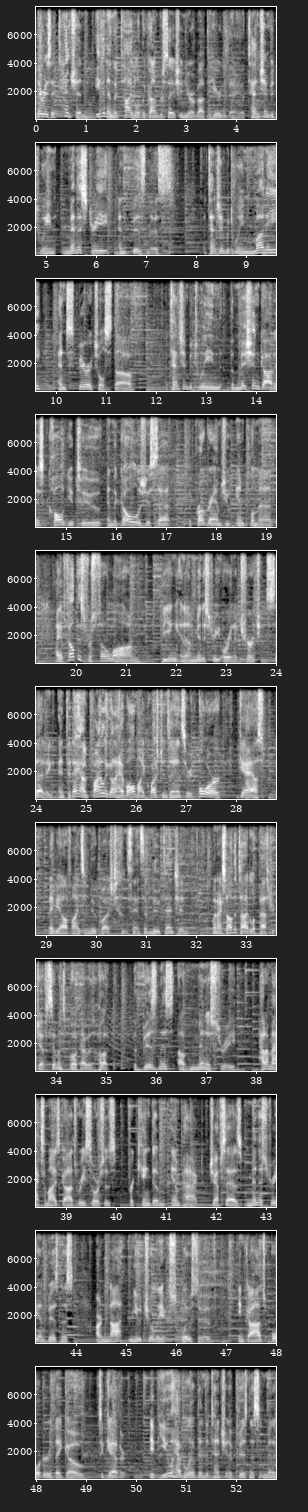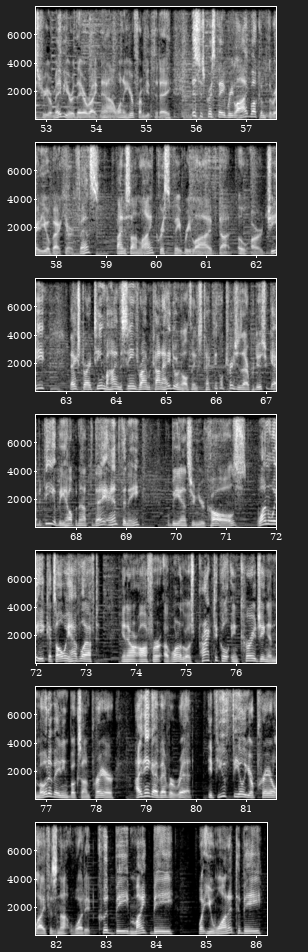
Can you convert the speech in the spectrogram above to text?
There is a tension, even in the title of the conversation you're about to hear today a tension between ministry and business, a tension between money and spiritual stuff, a tension between the mission God has called you to and the goals you set, the programs you implement. I have felt this for so long being in a ministry or in a church setting. And today I'm finally going to have all my questions answered or gasp, maybe I'll find some new questions and some new tension. When I saw the title of Pastor Jeff Simmons' book, I was hooked. The Business of Ministry How to Maximize God's Resources for Kingdom Impact. Jeff says ministry and business are not mutually exclusive. In God's order, they go together. If you have lived in the tension of business and ministry, or maybe you're there right now, I want to hear from you today. This is Chris Fabry Live. Welcome to the Radio Backyard Fence. Find us online, chrisfabrylive.org. Thanks to our team behind the scenes, Ryan McConaughey doing all things technical. Trish is our producer. Gabby D will be helping out today. Anthony will be answering your calls. One week, that's all we have left in our offer of one of the most practical, encouraging, and motivating books on prayer I think I've ever read if you feel your prayer life is not what it could be, might be, what you want it to be,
